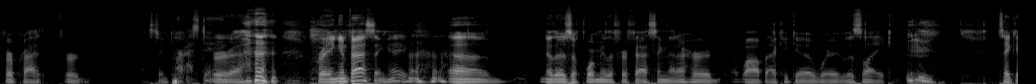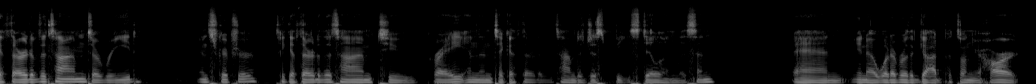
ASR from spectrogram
for pra- for fasting fasting. for uh, praying and fasting. Hey, um, no, there's a formula for fasting that I heard a while back ago where it was like take a third of the time to read in scripture, take a third of the time to pray, and then take a third of the time to just be still and listen. And you know whatever the God puts on your heart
